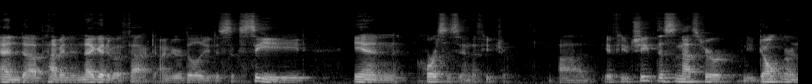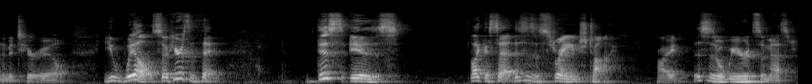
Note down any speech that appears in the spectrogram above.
end up having a negative effect on your ability to succeed in courses in the future. Uh, if you cheat this semester and you don't learn the material, you will. So here's the thing. This is, like I said, this is a strange time, right? This is a weird semester.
